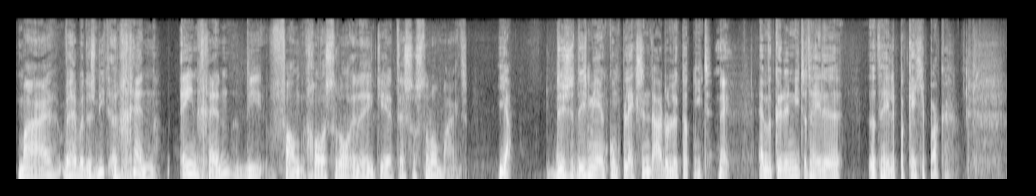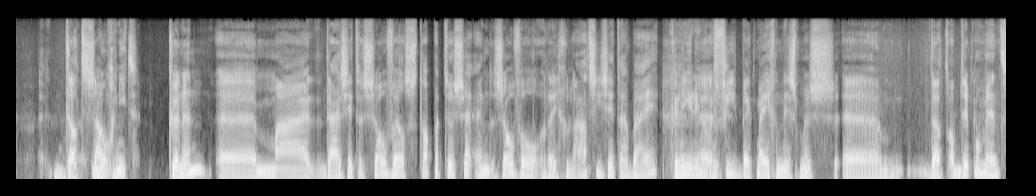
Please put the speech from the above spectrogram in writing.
Maar we hebben dus niet een gen, één gen die van cholesterol in één keer testosteron maakt. Ja, dus het is meer een complex en daardoor lukt dat niet. Nee. En we kunnen niet dat hele, dat hele pakketje pakken. Dat zou nog niet kunnen. Uh, maar daar zitten zoveel stappen tussen en zoveel regulatie zit daarbij. Kunnen jullie nog uh? Feedbackmechanismes. Uh, dat op dit moment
